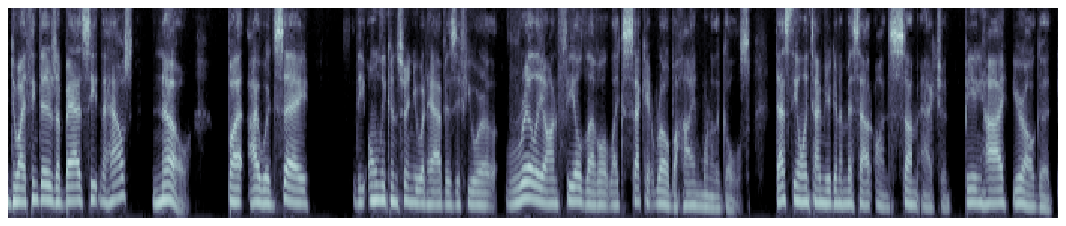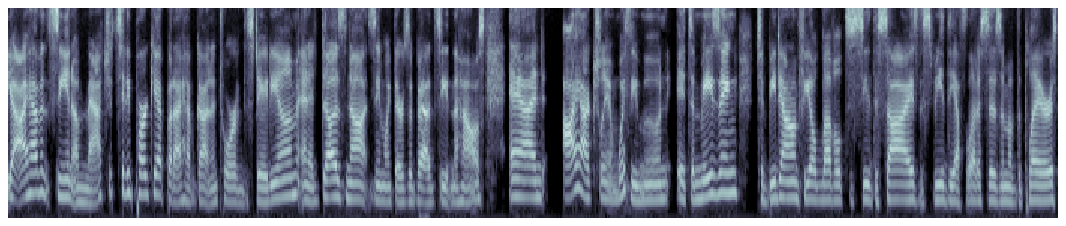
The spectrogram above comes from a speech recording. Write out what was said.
Do I think there's a bad seat in the house? No. But I would say the only concern you would have is if you were really on field level, like second row behind one of the goals. That's the only time you're going to miss out on some action. Being high, you're all good. Yeah, I haven't seen a match at City Park yet, but I have gotten a tour of the stadium and it does not seem like there's a bad seat in the house. And I actually am with you, Moon. It's amazing to be down on field level to see the size, the speed, the athleticism of the players.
